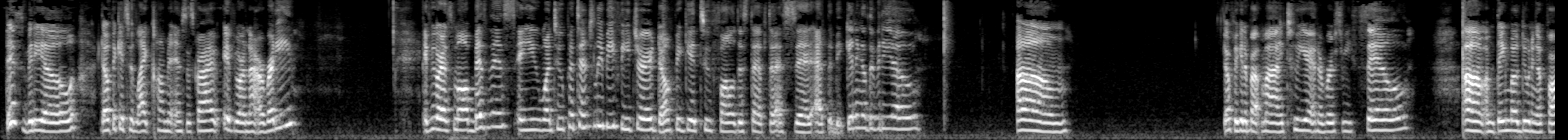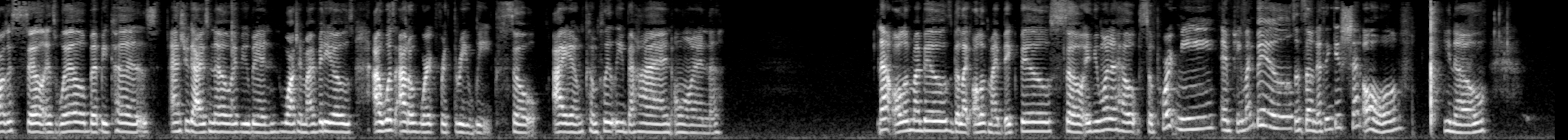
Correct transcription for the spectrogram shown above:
this video. Don't forget to like, comment, and subscribe if you are not already. If you are a small business and you want to potentially be featured, don't forget to follow the steps that I said at the beginning of the video. Um, don't forget about my two year anniversary sale. Um, I'm thinking about doing a Father's sale as well, but because as you guys know, if you've been watching my videos, I was out of work for three weeks. So I am completely behind on not all of my bills, but like all of my big bills. So if you want to help support me and pay my bills and so nothing gets shut off, you know,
